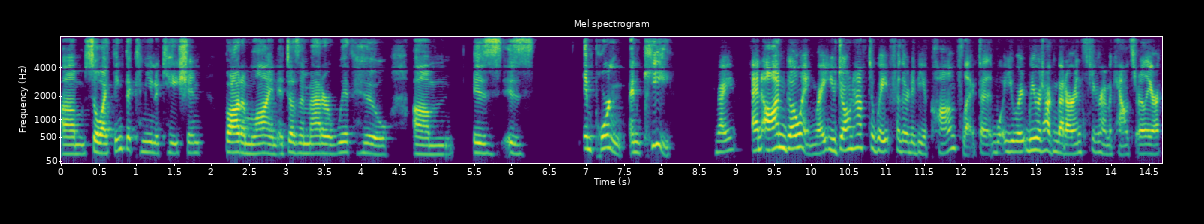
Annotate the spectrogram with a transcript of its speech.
um, so i think that communication bottom line it doesn't matter with who um, is is important and key. Right? And ongoing right? You don't have to wait for there to be a conflict. Uh, what you were we were talking about our instagram accounts earlier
